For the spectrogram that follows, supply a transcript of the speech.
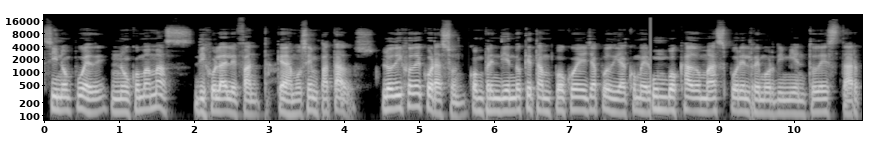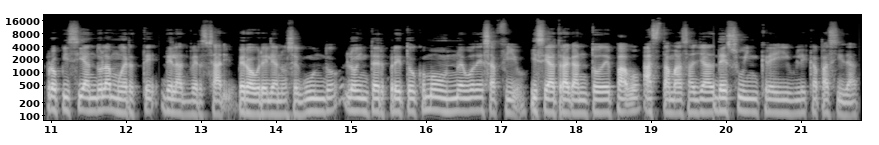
Si no puede, no coma más, dijo la elefanta. Quedamos empatados. Lo dijo de corazón, comprendiendo que tampoco ella podía comer un bocado más por el remordimiento de estar propiciando la muerte del adversario. Pero Aureliano II lo interpretó como un nuevo desafío y se atragantó de pavo hasta más allá de su increíble capacidad.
